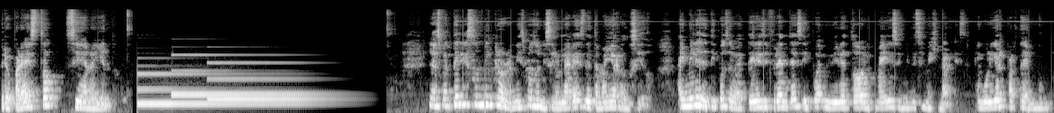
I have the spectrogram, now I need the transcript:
Pero para esto, sigan oyendo. Las bacterias son microorganismos unicelulares de tamaño reducido. Hay miles de tipos de bacterias diferentes y pueden vivir en todos los medios y ambientes imaginables, en cualquier parte del mundo.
